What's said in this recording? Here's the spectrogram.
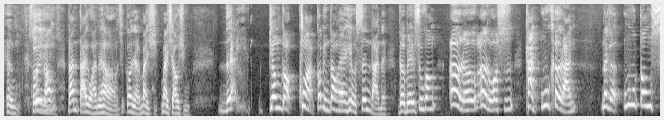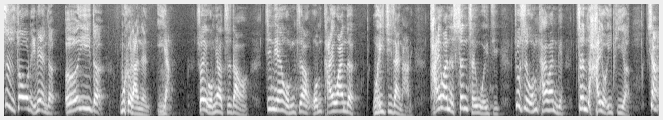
所以讲咱台湾诶吼，讲起来卖卖销售，咧中国看国民党诶迄个深蓝诶，就袂输讲俄罗俄罗斯看乌克兰那个乌东四州里面的俄裔的乌克兰人一样。所以我们要知道哦，今天我们知道我们台湾的危机在哪里？台湾的深层危机就是我们台湾里面真的还有一批啊，像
